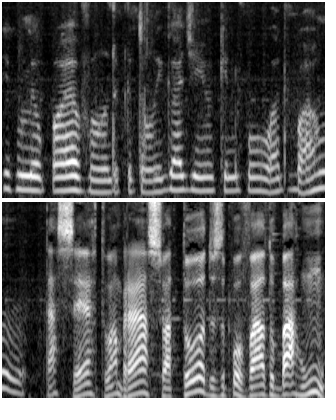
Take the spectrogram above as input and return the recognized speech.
e pro meu pai Evandro, que estão ligadinhos aqui no povoado Barro 1. Tá certo, um abraço a todos do povoado Barro 1.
